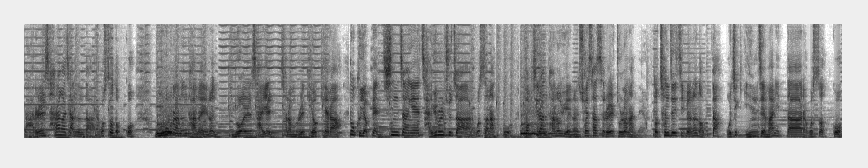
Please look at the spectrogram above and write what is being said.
나를 사랑하지 않는다 라고 써뒀고 우호라는 단어에는 6월 4일 천안문을 기억해라 또 그 옆엔 신장에 자유를 주자 라고 써놨고 법치란 단어 위에는 쇠사슬을 둘러놨네요 또 천재지변은 없다 오직 인재만 있다 라고 썼고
